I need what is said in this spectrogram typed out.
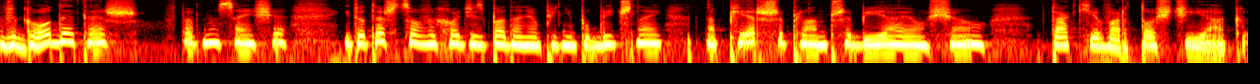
wygodę też w pewnym sensie. I to też, co wychodzi z badań opinii publicznej, na pierwszy plan przebijają się takie wartości jak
